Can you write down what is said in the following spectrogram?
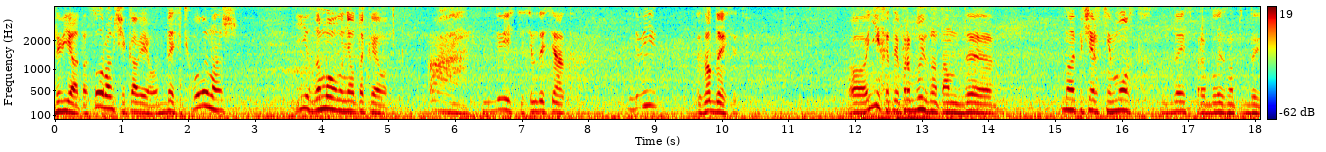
9.40, чекав його 10 хвилин аж. І замовлення отаке от. 272 за 10. О, їхати приблизно там, де Новопечерський мост, десь приблизно туди.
